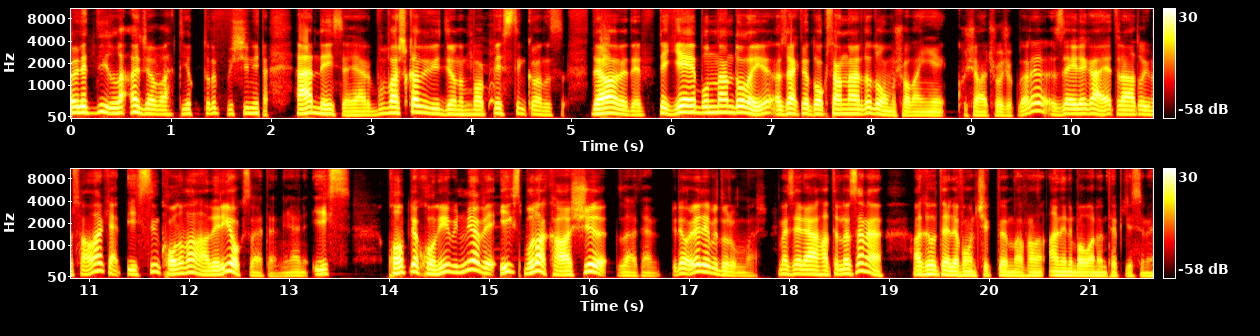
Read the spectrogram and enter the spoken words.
öyle değil la acaba diye oturup düşünüyor. Her neyse yani bu başka bir videonun podcast'in konusu. Devam edelim. İşte Y bundan dolayı özellikle 90'larda doğmuş olan Y kuşağı çocukları Z ile gayet rahat uyum sağlarken X'in konudan haberi yok zaten. Yani X komple konuyu bilmiyor ve X buna karşı zaten. Bir de öyle de bir durum var. Mesela hatırlasana akıllı telefon çıktığında falan annenin babanın tepkisini.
